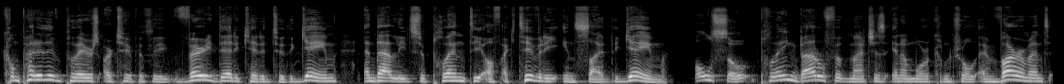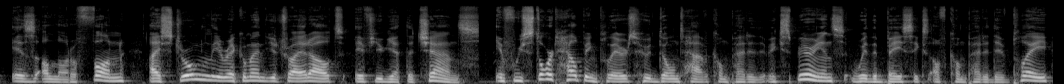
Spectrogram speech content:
Competitive players are typically very dedicated to the game and that leads to plenty of activity inside the game. Also, playing Battlefield matches in a more controlled environment is a lot of fun. I strongly recommend you try it out if you get the chance. If we start helping players who don't have competitive experience with the basics of competitive play,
